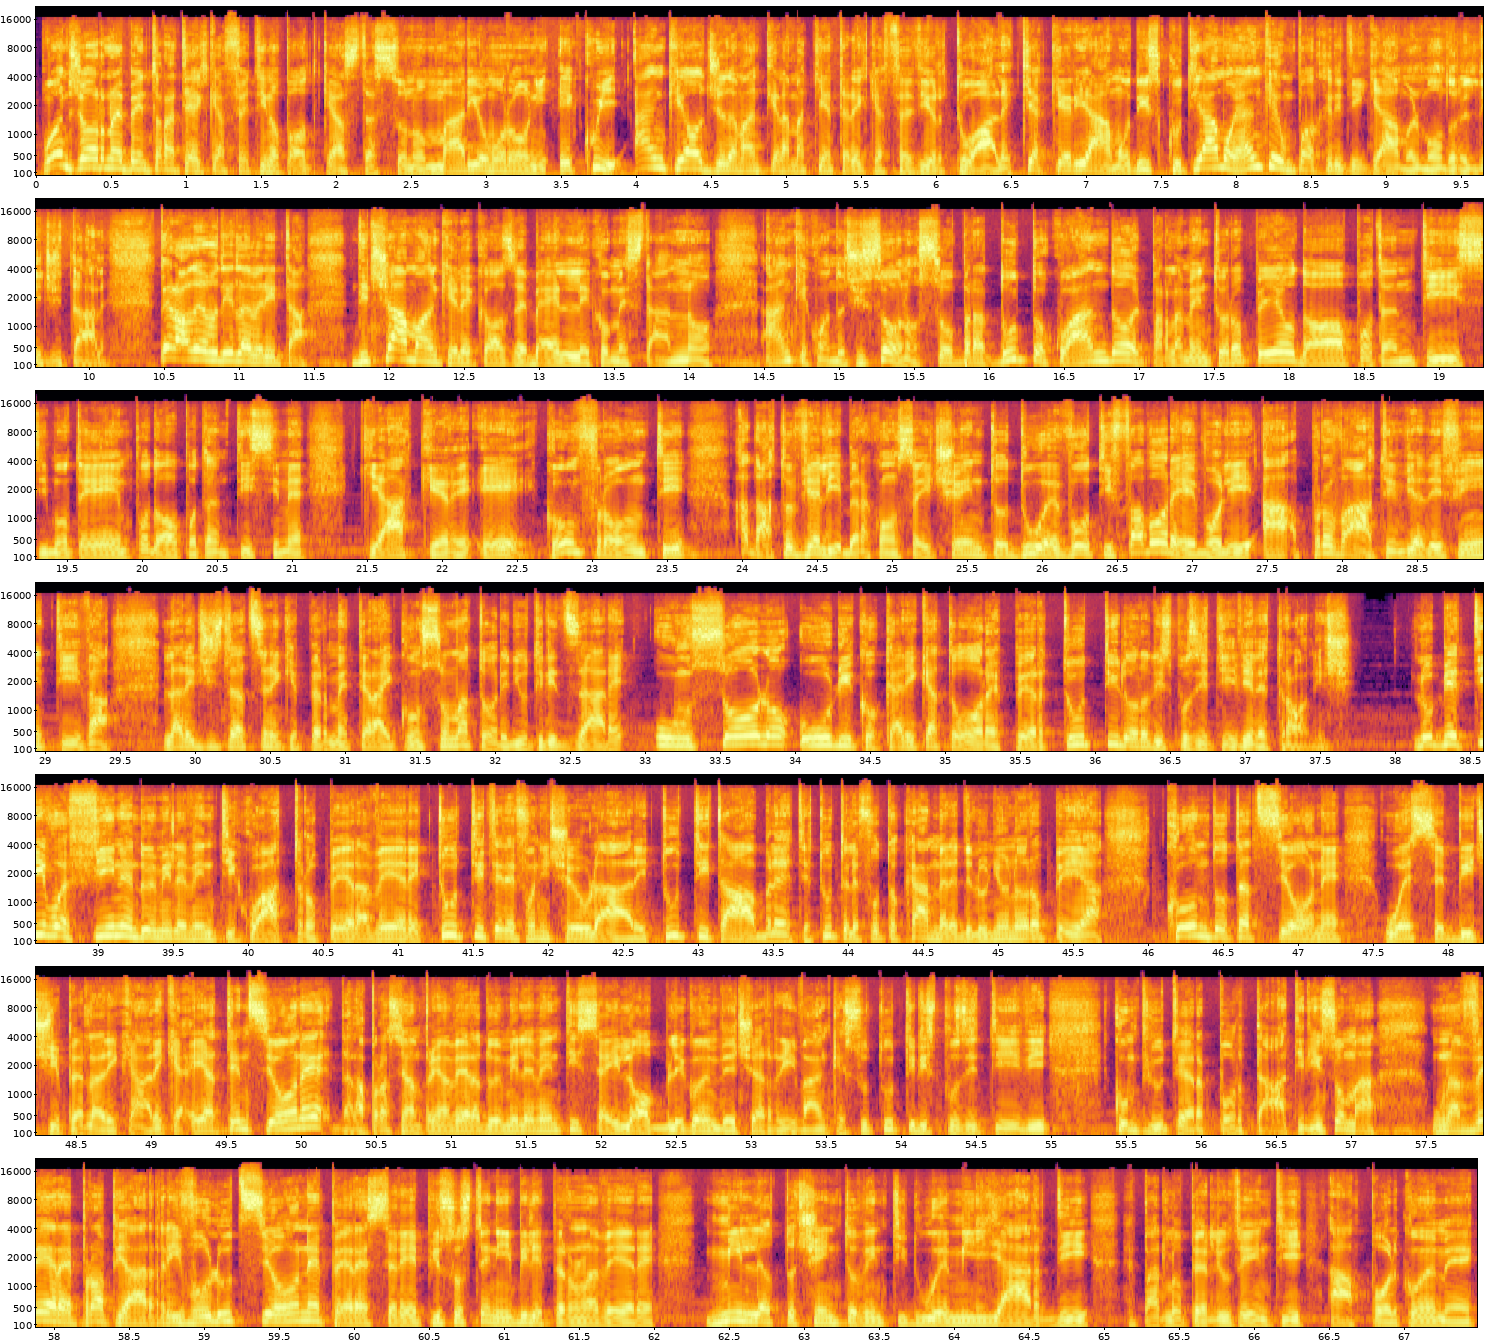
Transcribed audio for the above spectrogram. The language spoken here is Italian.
Buongiorno e bentornati al Caffettino Podcast, sono Mario Moroni e qui anche oggi davanti alla macchinetta del caffè virtuale chiacchieriamo, discutiamo e anche un po' critichiamo il mondo del digitale. Però devo dire la verità, diciamo anche le cose belle come stanno, anche quando ci sono, soprattutto quando il Parlamento europeo dopo tantissimo tempo, dopo tantissime chiacchiere e confronti, ha dato il via libera con 602 voti favorevoli, ha approvato in via definitiva la la legislazione che permetterà ai consumatori di utilizzare un solo unico caricatore per tutti i loro dispositivi elettronici. L'obiettivo è fine 2024 per avere tutti i telefoni cellulari, tutti i tablet e tutte le fotocamere dell'Unione Europea con dotazione USB-C per la ricarica e attenzione, dalla prossima primavera 2026 l'obbligo invece arriva anche su tutti i dispositivi computer portatili. Insomma, una vera e propria rivoluzione per essere più sostenibili e per non avere 1822 miliardi, e parlo per gli utenti Apple come me,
